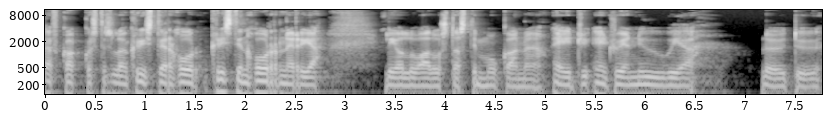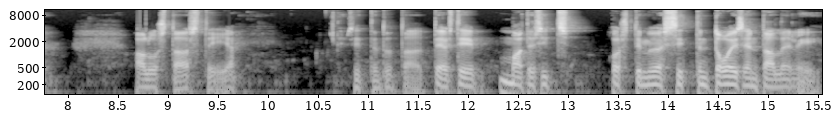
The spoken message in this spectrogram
F2, silloin Christian, Hor- Christian Horneria, eli ollut alusta asti mukana, Adrian Newia löytyy alusta asti ja sitten tota, tietysti Matesic osti myös sitten toisen tallin, eli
